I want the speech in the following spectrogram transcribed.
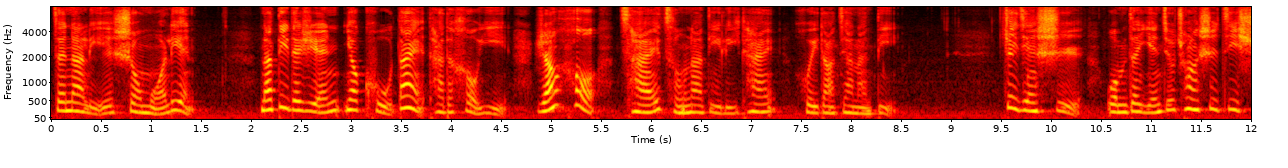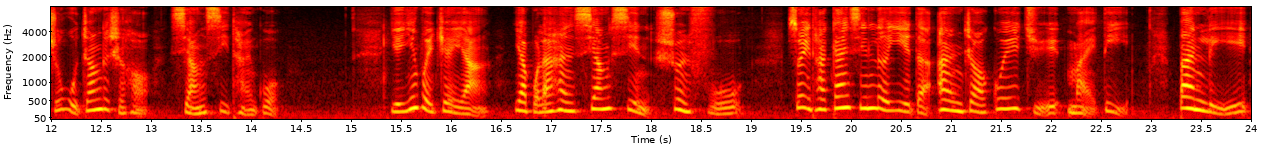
在那里受磨练。那地的人要苦待他的后裔，然后才从那地离开，回到迦南地。这件事我们在研究创世纪十五章的时候详细谈过，也因为这样，亚伯拉罕相信顺服，所以他甘心乐意地按照规矩买地，办理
